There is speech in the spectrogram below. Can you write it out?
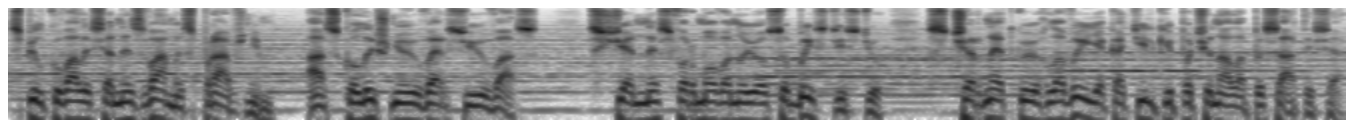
спілкувалися не з вами справжнім, а з колишньою версією вас, з ще не сформованою особистістю, з чернеткою глави, яка тільки починала писатися.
